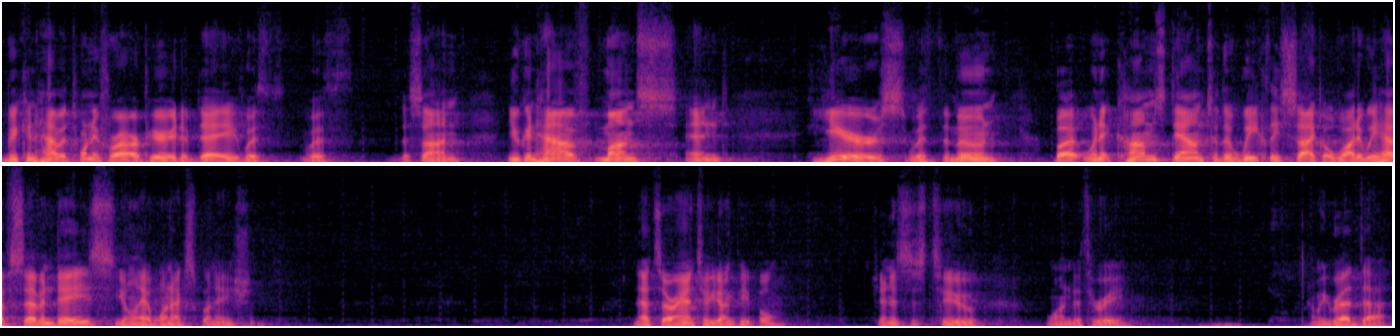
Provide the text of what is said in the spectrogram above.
we can have a 24 hour period of day with, with the sun, you can have months and years with the moon, but when it comes down to the weekly cycle, why do we have seven days? You only have one explanation. And that's our answer, young people. Genesis 2 1 to 3. And we read that.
